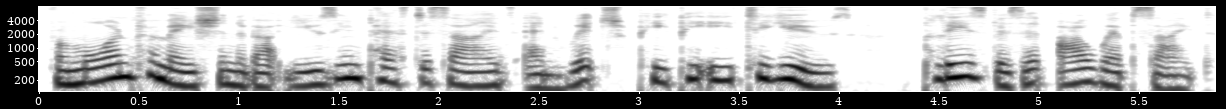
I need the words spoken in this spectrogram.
For more information about using pesticides and which PPE to use, please visit our website.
